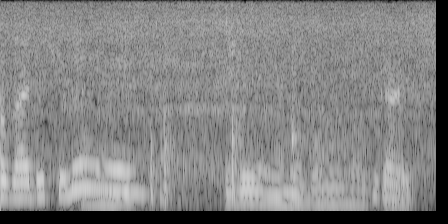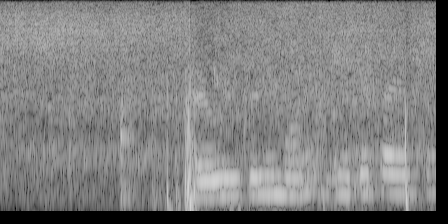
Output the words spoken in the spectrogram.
লগাই দিছোঁ দেই। গাইজ আৰু এইজনী মই এনেকৈ চাই আছোঁ।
